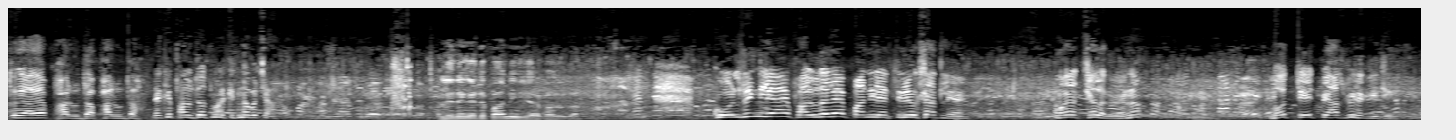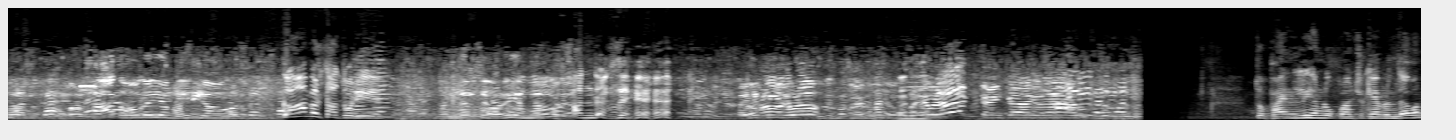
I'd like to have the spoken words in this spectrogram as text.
तो ये आया फालूदा फालूदा। देखिए फालूदा तुम्हारा कितना बचा। लेने गए थे पानी ले आए फालूदा। कोल्ड ड्रिंक ले आए फालूदा ले आए पानी ले आए तीनों एक साथ ले आए। मगर अच्छा लग रहा है ना। बहुत तेज प्यास भी लगी थी। बरसात हो गई अब भीग जाओगे कहाँ बरसात हो रही है? अंदर से हो रही है, अंदर से। अंदर से। तो फाइनली हम लोग पहुँच चुके हैं वृंदावन।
